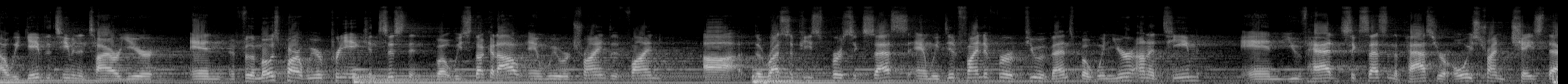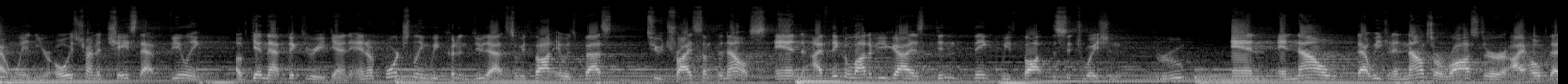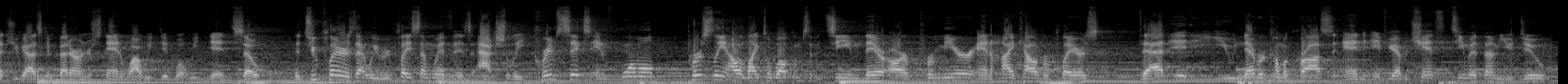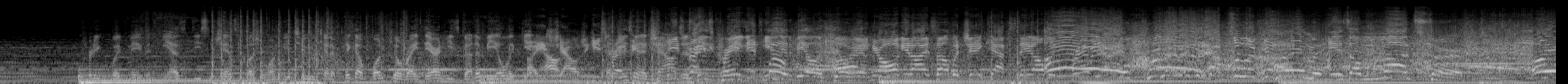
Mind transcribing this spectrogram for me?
Uh, we gave the team an entire year, and for the most part, we were pretty inconsistent, but we stuck it out and we were trying to find uh, the recipes for success, and we did find it for a few events. But when you're on a team and you've had success in the past, you're always trying to chase that win. You're always trying to chase that feeling of getting that victory again. And unfortunately, we couldn't do that. So we thought it was best to try something else. And I think a lot of you guys didn't think we thought the situation through. And and now that we can announce our roster, I hope that you guys can better understand why we did what we did. So the two players that we replaced them with is actually Crim6 and Formal. Personally, I would like to welcome to the team. There are premier and high caliber players that it, you never come across, and if you have a chance to team with them, you do. Pretty quick, Maven. He has a decent chance to clutch a 1v2. He's going to pick up one kill right there, and he's going to be able to get oh, he's out. Challenging. He's, crazy. he's going to challenge he's, he's crazy. He's, he's going to be able to kill all him. Right, here, all get eyes on with JCap. Stay on with oh, Krim. Krim is an absolute god. Krim is a monster. Oh.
